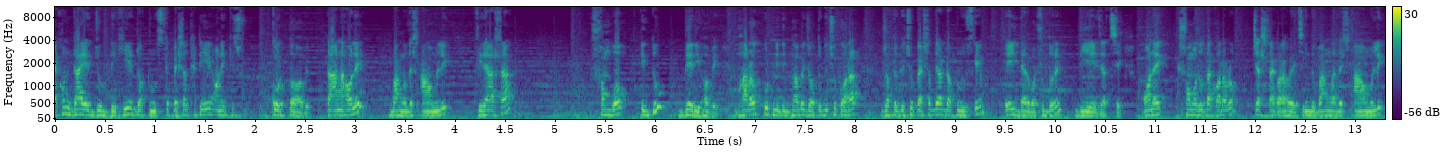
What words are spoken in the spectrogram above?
এখন গায়ের যুগ দেখিয়ে ডক্টর নুসকে পেশা খাটিয়ে অনেক কিছু করতে হবে। তা না হলে বাংলাদেশ আওয়ামী লীগ ফিরে আসা সম্ভব, কিন্তু দেরি হবে। ভারত কূটনীতিকভাবে যত কিছু করার, যত কিছু পেশা দেওয়ার ডক্টর নুসকে এই দেড় বছর ধরে দিয়ে যাচ্ছে। অনেক সমঝোতা করারও চেষ্টা করা হয়েছে, কিন্তু বাংলাদেশ আওয়ামী লীগ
